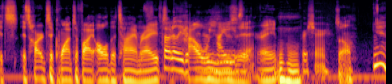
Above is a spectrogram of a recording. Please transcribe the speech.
it's it's hard to quantify all the time, right? It's totally like how we how use use it, it. right? for sure So, Yeah.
